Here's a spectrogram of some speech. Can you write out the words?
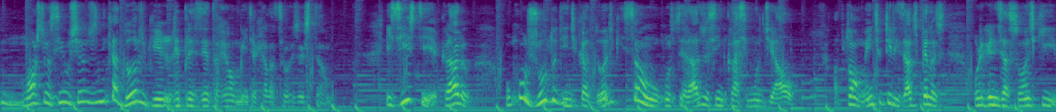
mostram assim os seus indicadores que representa realmente aquela sua gestão. Existe, é claro, um conjunto de indicadores que são considerados assim classe mundial, atualmente utilizados pelas organizações que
